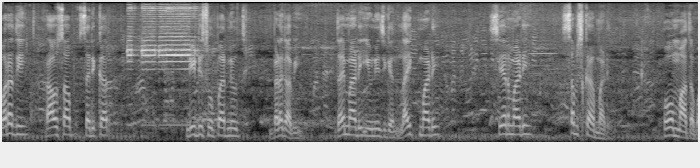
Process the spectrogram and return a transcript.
ವರದಿ, Rao Sab, Sarikar, D D super news, Belagavi. ದಯಮಾಡಿ ಈ ನ್ಯೂಸ್ಗೆ ಲೈಕ್ ಮಾಡಿ ಶೇರ್ ಮಾಡಿ ಸಬ್ಸ್ಕ್ರೈಬ್ ಮಾಡಿ. ಓಂ ಮಾಧವ.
